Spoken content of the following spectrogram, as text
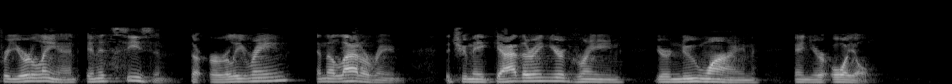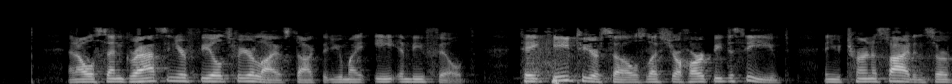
for your land in its season, the early rain and the latter rain, that you may gather in your grain, your new wine, and your oil. And I will send grass in your fields for your livestock, that you might eat and be filled. Take heed to yourselves, lest your heart be deceived, and you turn aside and serve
